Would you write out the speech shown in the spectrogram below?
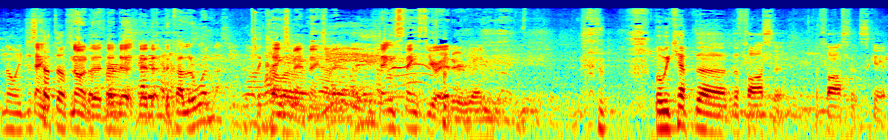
No, we just Thank- cut the no, the, the, the, first. the, the, the color one? thanks, man. Thanks, man. Thanks, thanks to your editor, man. But we kept the the faucet, the faucet skit.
